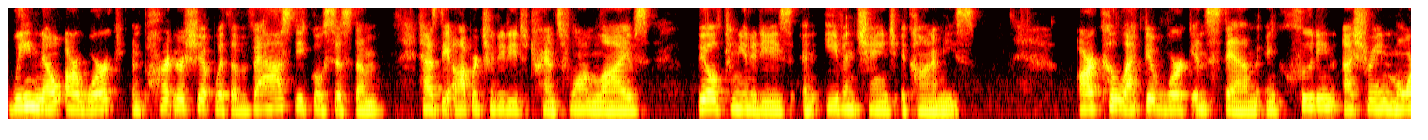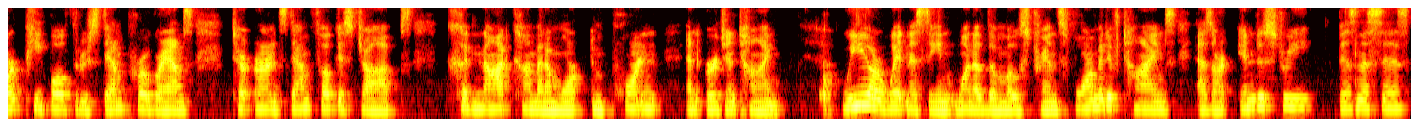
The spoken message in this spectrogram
We know our work and partnership with a vast ecosystem has the opportunity to transform lives build communities, and even change economies. Our collective work in STEM, including ushering more people through STEM programs to earn STEM-focused jobs, could not come at a more important and urgent time. We are witnessing one of the most transformative times as our industry, businesses,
